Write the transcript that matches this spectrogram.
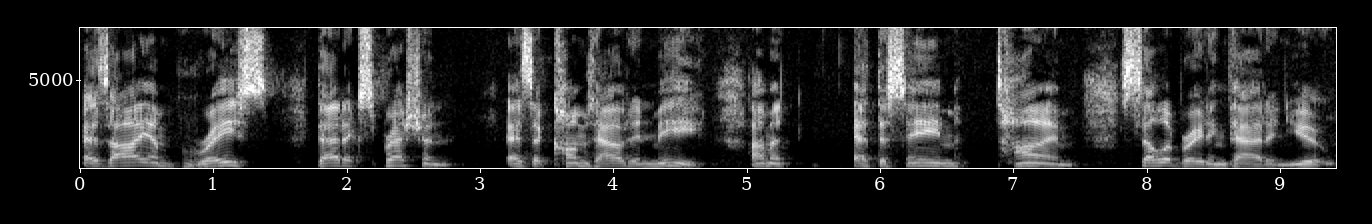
as I embrace that expression as it comes out in me, I'm at, the same time celebrating that in you.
